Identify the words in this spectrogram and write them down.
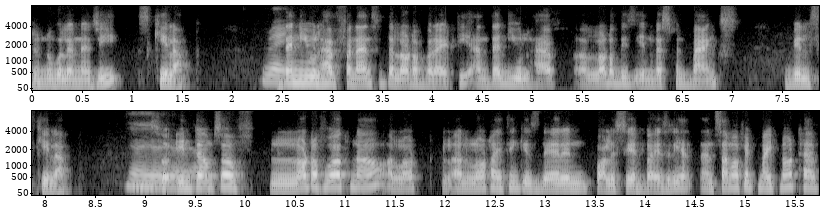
renewable energy scale up right. then you will have finance with a lot of variety and then you'll have a lot of these investment banks will scale up yeah, yeah, so yeah, in terms of a lot of work now a lot a lot i think is there in policy advisory and, and some of it might not have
